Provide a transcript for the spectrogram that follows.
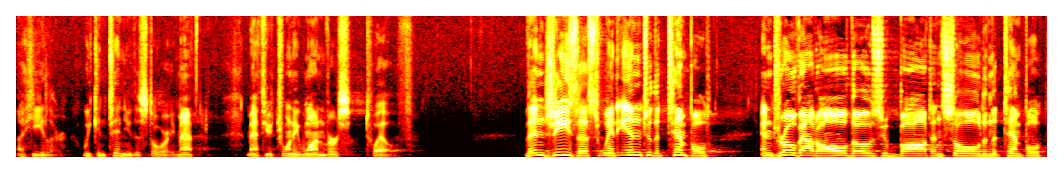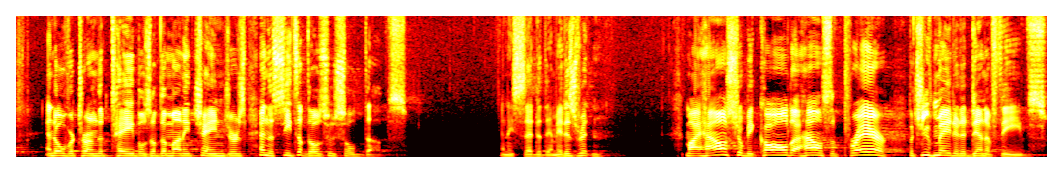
a healer. We continue the story, Matthew 21, verse 12. Then Jesus went into the temple and drove out all those who bought and sold in the temple and overturned the tables of the money changers and the seats of those who sold doves. And he said to them, It is written, My house shall be called a house of prayer, but you've made it a den of thieves.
